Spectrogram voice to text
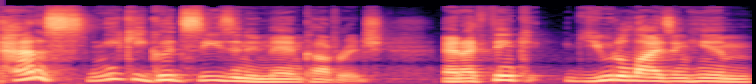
had a sneaky good season in man coverage, and I think utilizing him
